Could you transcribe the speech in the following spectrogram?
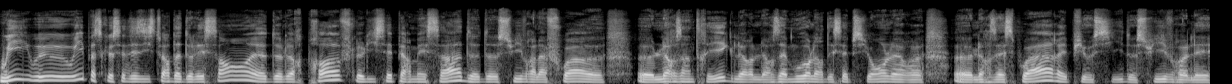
Oui, oui, oui, oui, parce que c'est des histoires d'adolescents, euh, de leurs profs. Le lycée permet ça, de, de suivre à la fois euh, euh leurs intrigues, leurs, leurs amours, leurs déceptions, leurs, euh, leurs espoirs, et puis aussi de suivre les,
